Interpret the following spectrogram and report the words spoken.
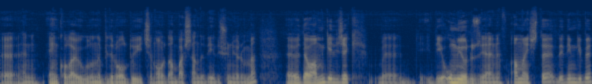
e, hani en kolay uygulanabilir olduğu için oradan başlandı diye düşünüyorum ben. E, ve devamı gelecek e, diye umuyoruz yani. Ama işte dediğim gibi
